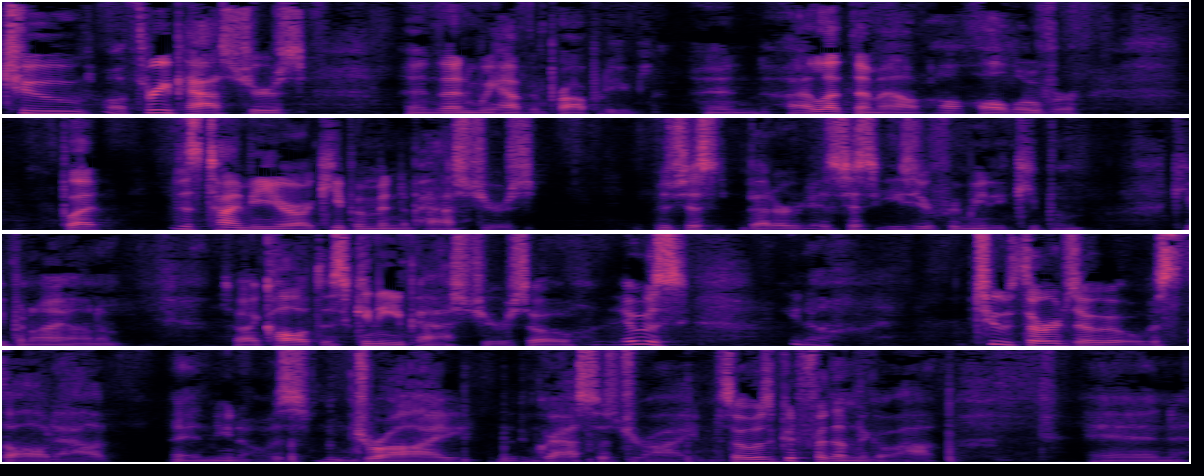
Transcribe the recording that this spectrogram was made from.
two or three pastures and then we have the property and I let them out all, all over. But this time of year, I keep them in the pastures. It's just better. It's just easier for me to keep them, keep an eye on them. So I call it the skinny pasture. So it was, you know, two thirds of it was thawed out and, you know, it was dry. The grass was dry. So it was good for them to go out. And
